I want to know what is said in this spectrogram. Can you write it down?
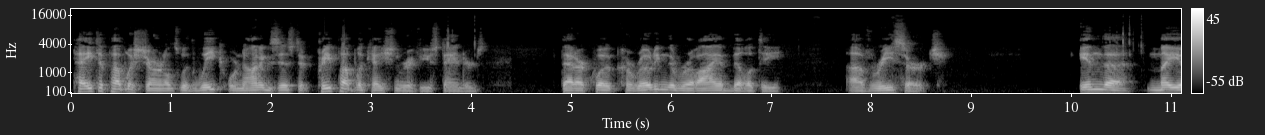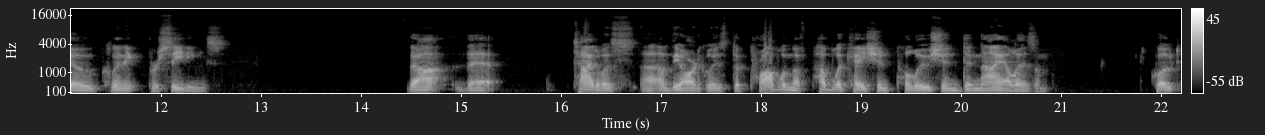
pay to publish journals with weak or non existent pre publication review standards that are, quote, corroding the reliability of research. In the Mayo Clinic proceedings, the, the title is, uh, of the article is The Problem of Publication Pollution Denialism. Quote,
